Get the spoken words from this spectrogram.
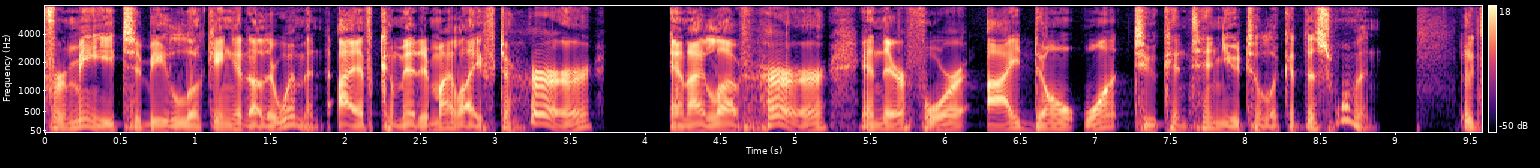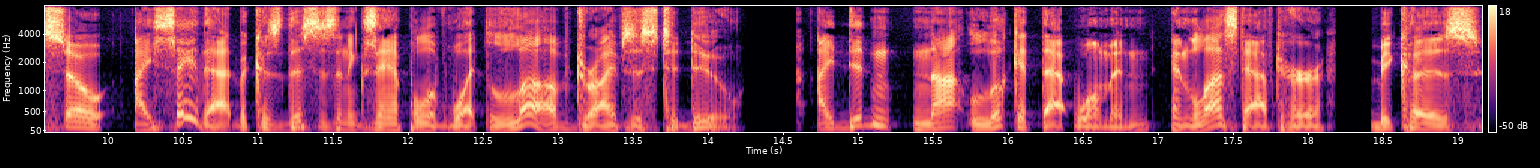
for me to be looking at other women. I have committed my life to her and I love her, and therefore I don't want to continue to look at this woman. And so I say that because this is an example of what love drives us to do. I didn't not look at that woman and lust after her because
